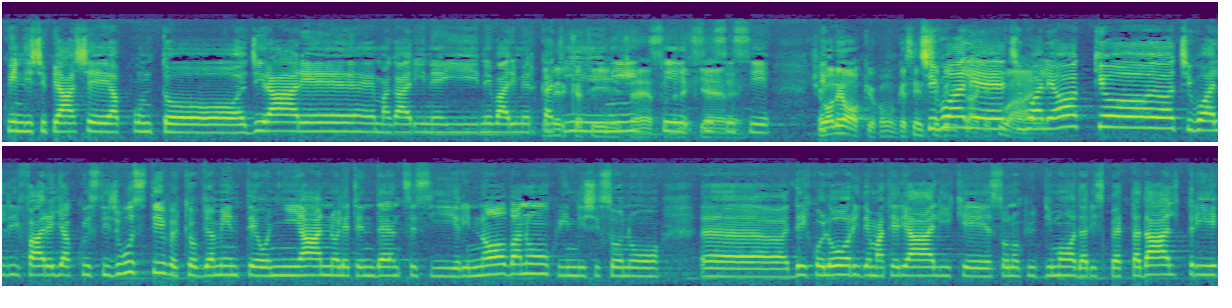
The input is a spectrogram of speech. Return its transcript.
quindi ci piace appunto girare magari nei, nei vari mercatini. mercatini certo, sì, sì, sì, sì. Ci vuole occhio comunque, ci vuole, ci vuole occhio, ci vuole fare gli acquisti giusti perché ovviamente ogni anno le tendenze si rinnovano, quindi ci sono eh, dei colori, dei materiali che sono più di moda rispetto ad altri,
